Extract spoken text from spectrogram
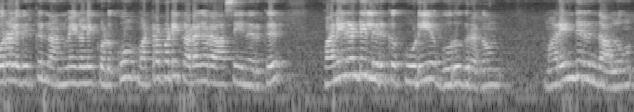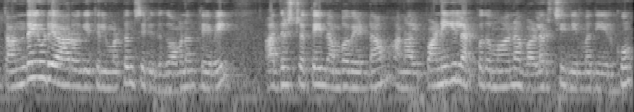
ஓரளவிற்கு நன்மைகளை கொடுக்கும். மற்றபடி கடக ராசியினருக்கு பனிரெண்டில் இருக்கக்கூடிய குரு கிரகம் மறைந்திருந்தாலும் தந்தையுடைய ஆரோக்கியத்தில் மட்டும் சிறிது கவனம் தேவை. அதிர்ஷ்டத்தை நம்ப வேண்டாம். ஆனால் பணியில் அற்புதமான வளர்ச்சி நிம்மதி இருக்கும்.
